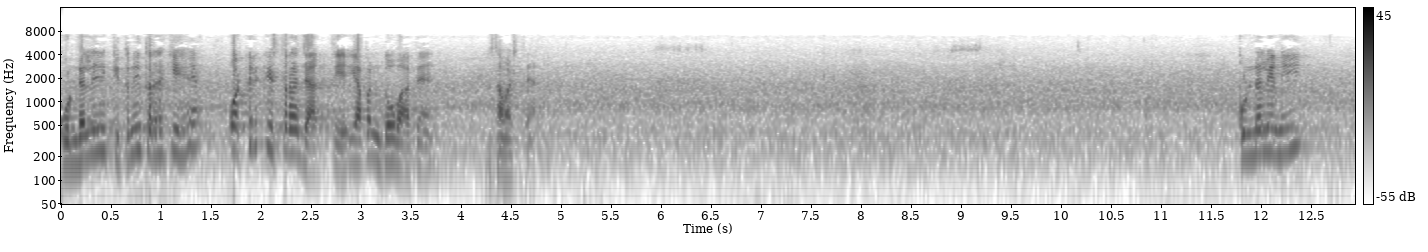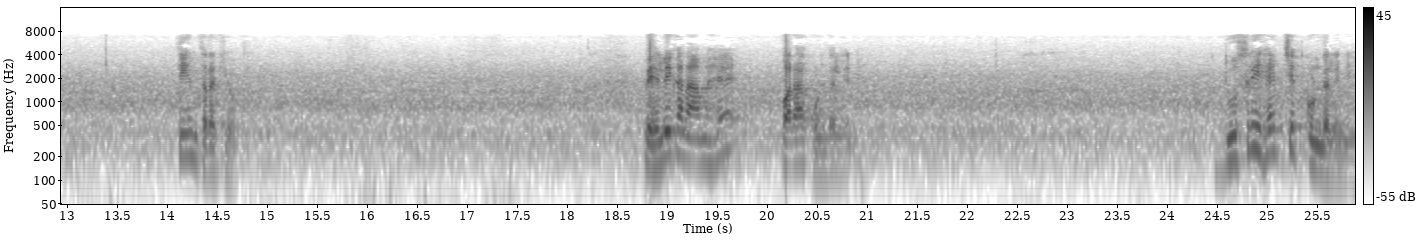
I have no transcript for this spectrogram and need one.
कुंडलिनी कितनी तरह की है और फिर किस तरह जागती है, ये अपन दो बातें समझते हैं। कुंडलिनी तीन तरह की होती पहले का नाम है पराकुंडलिनी। दूसरी है चित कुंडलिनी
